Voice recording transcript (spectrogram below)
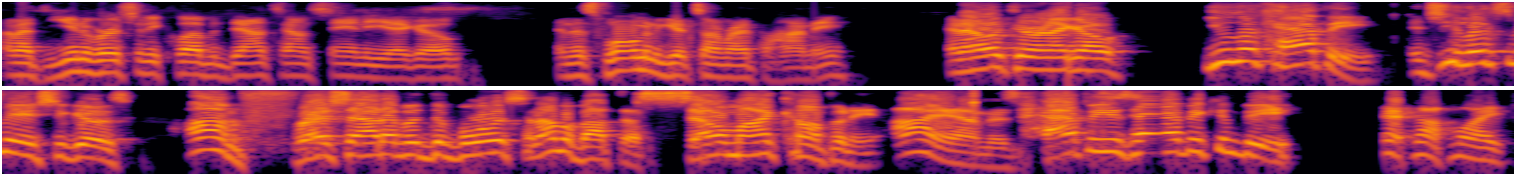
I'm at the University Club in downtown San Diego, and this woman gets on right behind me. And I look at her and I go, You look happy. And she looks at me and she goes, I'm fresh out of a divorce and I'm about to sell my company. I am as happy as happy can be. And I'm like,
